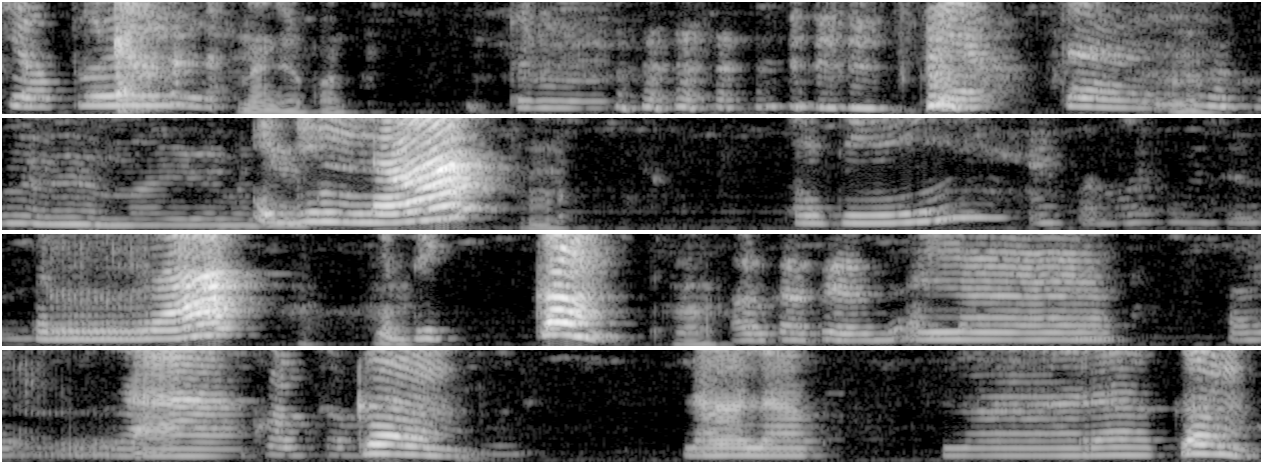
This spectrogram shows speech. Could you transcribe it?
చెప్పుడు నేను చెప్పాను. చెప్తా. ఇది నా మ్మ్. ఇది రా ఇది కం ఆ. నా రా. కం నల. నరకం.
